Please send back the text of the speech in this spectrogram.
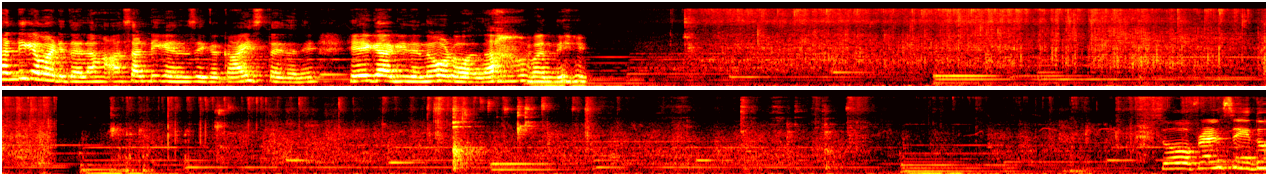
ಸಂಡಿಗೆ ಮಾಡಿದ್ದಲ್ಲ, ಆ ಸಂಡಿಗೆಯನ್ನು ಸಹ ಈಗ ಕಾಯಿಸ್ತಾ ಇದ್ದಾನೆ. ಹೇಗಾಗಿದೆ ನೋಡುವಲ್ಲ, ಬನ್ನಿ. ಸೊ ಫ್ರೆಂಡ್ಸ್ ಇದು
